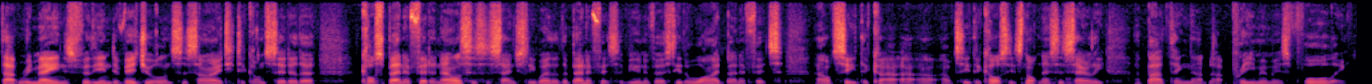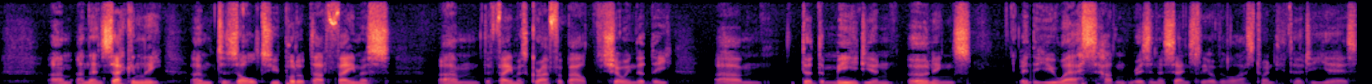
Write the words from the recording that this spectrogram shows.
That remains for the individual and society to consider the cost benefit analysis, essentially, whether the benefits of university, the wide benefits, outseed the, uh, uh, outseed the cost. It's not necessarily a bad thing that that premium is falling. Um, and then, secondly, um, to Zsolt you put up that famous um, the famous graph about showing that the um, that the median earnings in the US hadn't risen essentially over the last 20, 30 years.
